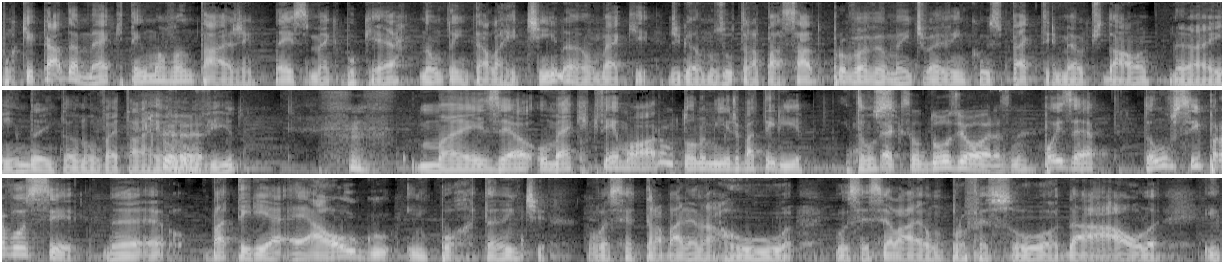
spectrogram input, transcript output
Porque cada Mac tem uma vantagem. Né? Esse MacBook Air não tem tela retina, é um Mac, digamos, ultrapassado. Provavelmente vai vir com Spectre Meltdown né, ainda, então não vai estar tá resolvido. Mas é o Mac que tem maior autonomia de bateria. Então, é, que são 12 horas, né? Pois é. Então, se para você, né, bateria é algo importante, você trabalha na rua, você, sei lá, é um professor, dá aula, e,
